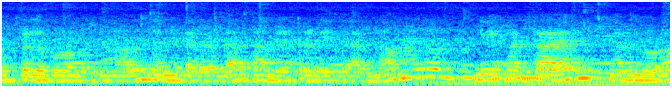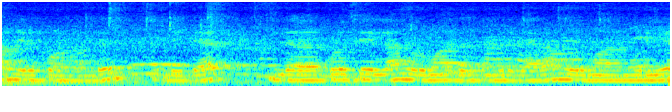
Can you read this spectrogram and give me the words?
மக்களுக்கு போடணும்னு சொன்னாலும் தன்னிட்ட வேண்டாம். தான் லெட்டர் எழுதிட்டாருன்னா நீங்கள் கட்டாயம் மருந்தோடான் இருக்கணும் வந்து சொல்லிட்டார். இந்த குளிசை எல்லாம் ஒரு மாதத்துக்கு தந்திருக்காராம். ஒரு மாதம் முடிய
